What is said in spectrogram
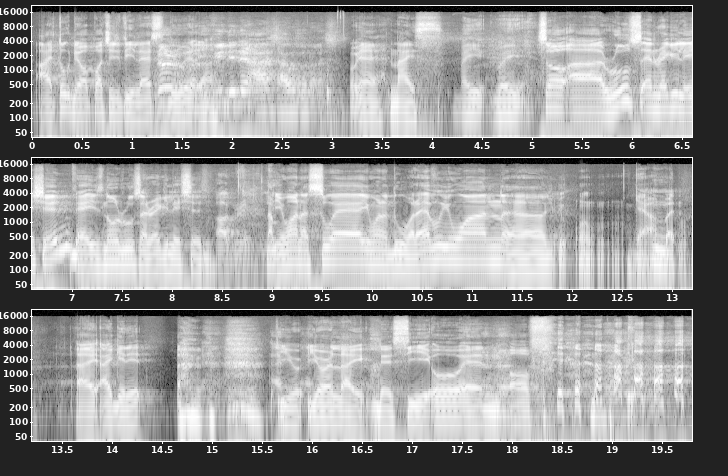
I took the opportunity. Let's no, do no, it. lah. if you didn't ask, I was gonna ask. Oh, yeah, nice. Baik, baik. So, uh, rules and regulation. There is no rules and regulation. Oh, great. You want to swear, you want to do whatever you want. Uh, you, yeah, but I, I get it. you're, you're like the CEO and of.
